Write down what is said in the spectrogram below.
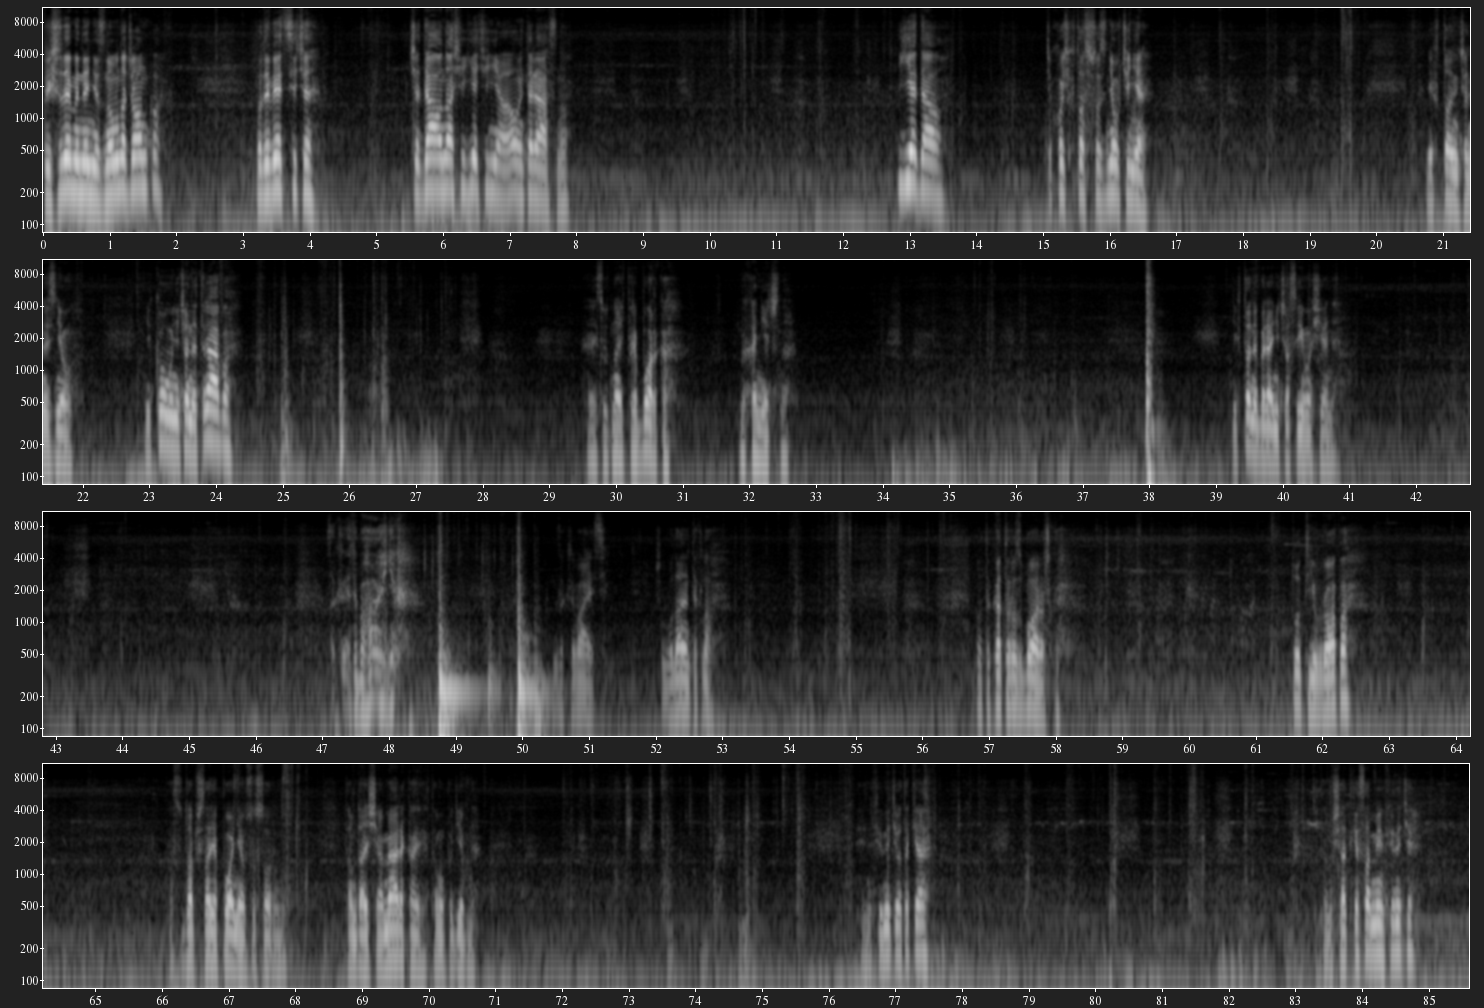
Прийшли ми нині знову на Джонко. Подивитися, чи, чи де у наші є чи ні. О, інтересно. Є де. Чи хоч хтось що зняв чи ні. Ніхто нічого не зняв. Нікому нічого не треба. Ей, Тут навіть приборка механічна. Ніхто не бере нічого з машини. Закрити багажник. Закривається, щоб вода не текла. Отака то розборочка. Тут Європа. А сюди пішла Японія в цю сторону. Там далі Америка і тому подібне. Інфініті отаке. Там ще таке саме Infinity.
